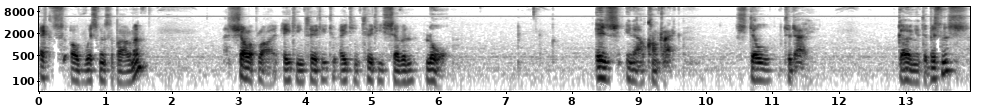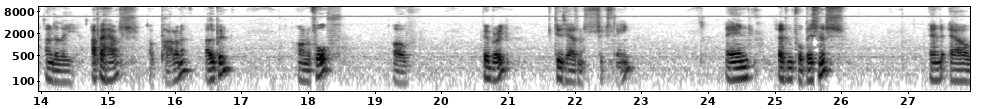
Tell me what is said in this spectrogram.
Acts of Westminster Parliament shall apply 1830 to 1837 law? Is in our contract still today going into business under the upper house of Parliament open on the 4th of February 2016 and open for business and our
